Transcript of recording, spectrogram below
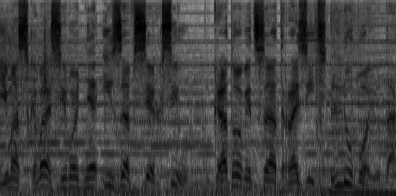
И Москва сегодня изо всех сил готовится отразить любой удар.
